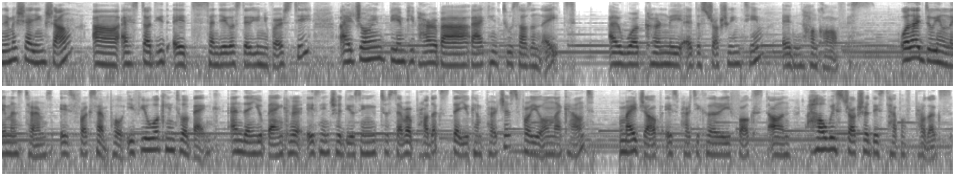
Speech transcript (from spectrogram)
name is Xiajing Shang. Uh, I studied at San Diego State University. I joined BNP Paribas back in 2008. I work currently at the structuring team in Hong Kong office. What I do in layman's terms is, for example, if you walk into a bank and then your banker is introducing to several products that you can purchase for your own account, my job is particularly focused on how we structure this type of products,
